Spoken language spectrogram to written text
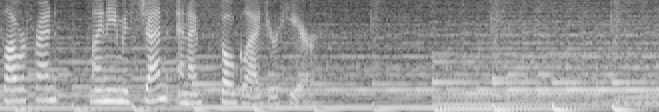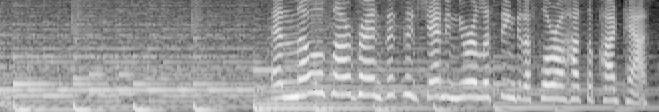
Flower friend, my name is Jen, and I'm so glad you're here. Hello, flower friends. This is Jen, and you're listening to the Floral Hustle Podcast.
